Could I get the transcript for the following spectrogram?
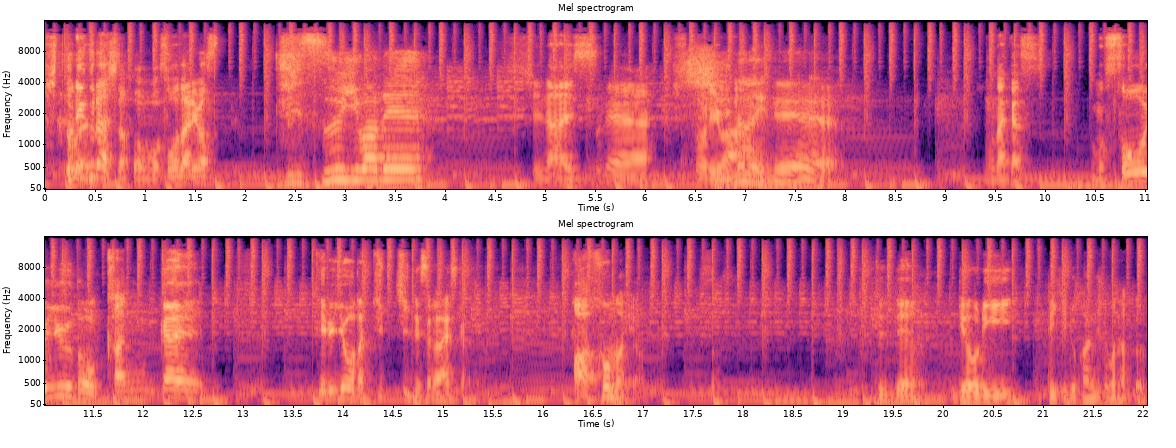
一人暮らしだともうそうなります。自炊はね、しないっすね、一し人は。ないね。もうなんか、もうそういうのを考えてるようなキッチンですらないですからね。あ、そうなんや。全然料理できる感じでもなく。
